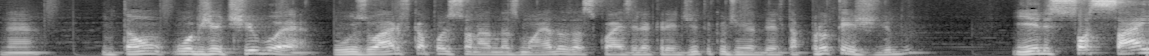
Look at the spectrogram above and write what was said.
né? Então, o objetivo é o usuário ficar posicionado nas moedas às quais ele acredita que o dinheiro dele está protegido e ele só sai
